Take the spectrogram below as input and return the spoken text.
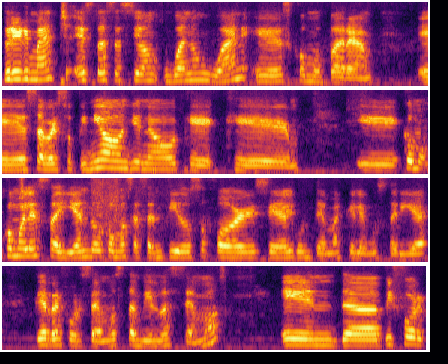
pretty much esta sesión one-on-one es como para eh, saber su opinión, you know, que, que eh, cómo, cómo le está yendo, cómo se ha sentido so far, si hay algún tema que le gustaría que reforcemos, también lo hacemos. And uh, before,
